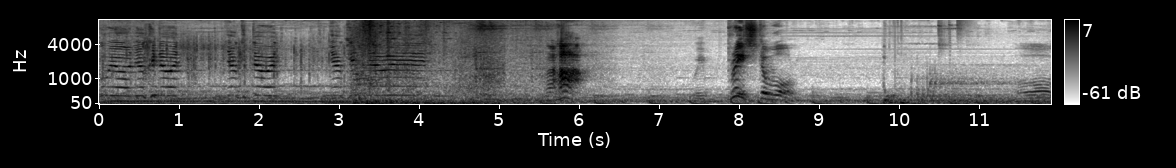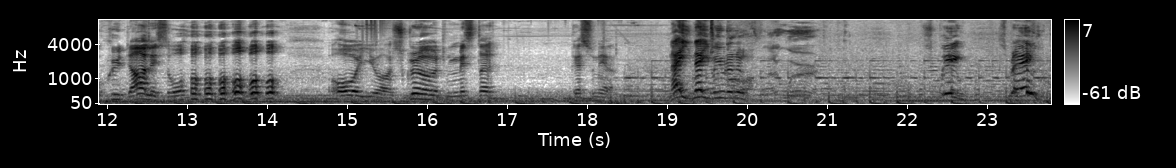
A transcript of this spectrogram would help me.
Kom igen, you can do it! You can do it! You can do it! Aha! We breached the wall! Åh, skydda Alice! Oh, Oj, are screwed, mister. Resonera. Nej, nej, vad gjorde jag nu? Spring! Spring!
